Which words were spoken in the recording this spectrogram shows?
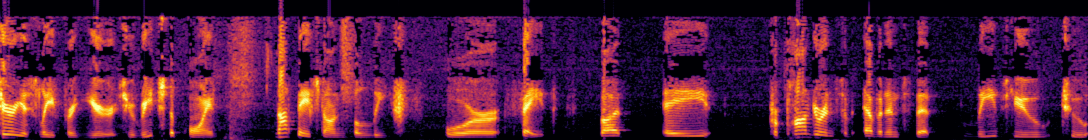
seriously for years, you reach the point, not based on belief or faith, but a preponderance of evidence that leads you to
